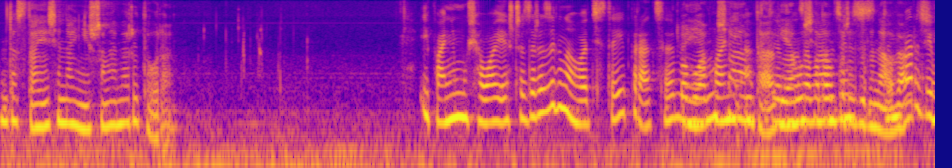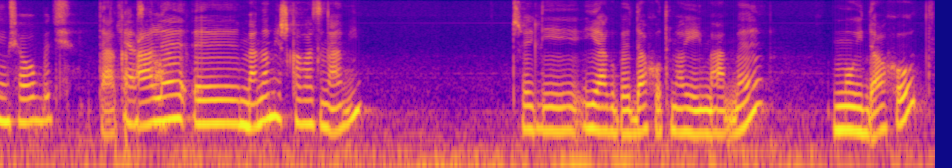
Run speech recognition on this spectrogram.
dostaje się najniższą emeryturę. I pani musiała jeszcze zrezygnować z tej pracy, bo Ja była pani musiałam, tak, aktywna ja musiałam zrezygnować. Tym bardziej musiało być Tak, ciężko. ale y, mama mieszkała z nami, czyli jakby dochód mojej mamy, mój dochód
